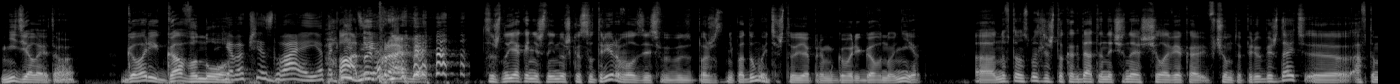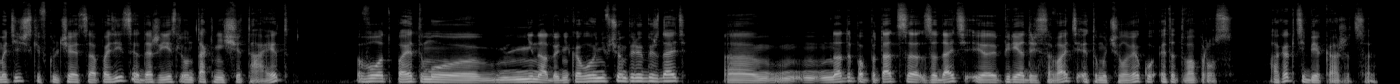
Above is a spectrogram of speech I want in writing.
не делай этого. Говори говно. Я вообще злая, я так а, не А, ну и правильно. Слушай, ну я, конечно, немножко сутрировал здесь, вы, пожалуйста, не подумайте, что я прям говорю говно. Нет. А, но в том смысле, что когда ты начинаешь человека в чем-то переубеждать, э, автоматически включается оппозиция, даже если он так не считает. Вот, поэтому не надо никого ни в чем переубеждать. А, надо попытаться задать, э, переадресовать этому человеку этот вопрос. А как тебе кажется?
